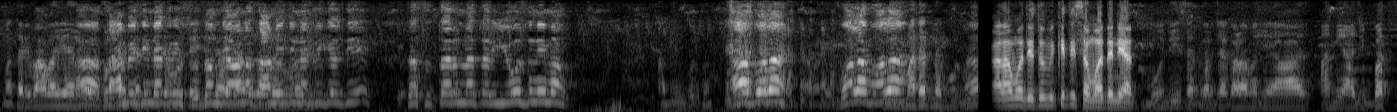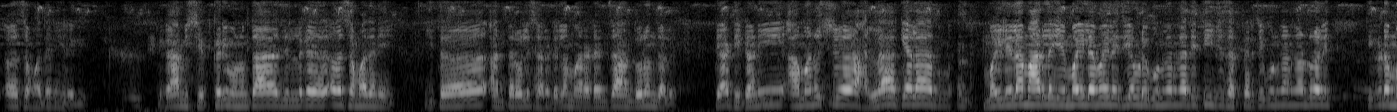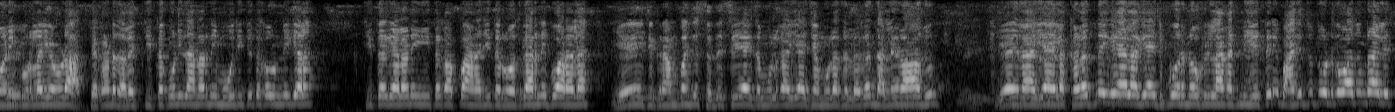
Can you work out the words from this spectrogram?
म्हातारे बाबा या हा भरपूर तांबेची भेटतात, नगरी त्याच्यामुळे सुगम ते नगरी केली तसं तर न तर येऊच नाही मग? हा बोला. बोला बोला. मधात नका बोलू. काळामध्ये तुम्ही किती समाधानी आहात? मोदी सरकारच्या काळामध्ये आज आम्ही अजिबात असमाधानी राहिले ते काय आम्ही शेतकरी म्हणून तर आज लगे असमाधानी. इथं अंतरवली सरडेला मराठ्यांचं आंदोलन झालं. त्या ठिकाणी अमानुष हल्ला केला महिलेला मारलं हे महिला महिलेचे एवढे गुणगान गाते तीनशे सत्तरचे गुणगान गाऊन राहिले. तिकडं मणिपूरला एवढा हत्याकांड झालं तिथं कोणी जाणार नाही मोदी तिथं काऊन नाही गेला? तिथं गेला नाही इथं का पाहण्याची तिथं रोजगार नाही पोरायला यायचे ग्रामपंचायत सदस्य यायचा मुलगा यायच्या मुलाचं लग्न झाले राव अजून. यायला यायला कळत नाही यायला यायची पोरं नोकरी लागत नाही हे तरी भाजीचं तोडकं वाजून राहिलेत.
